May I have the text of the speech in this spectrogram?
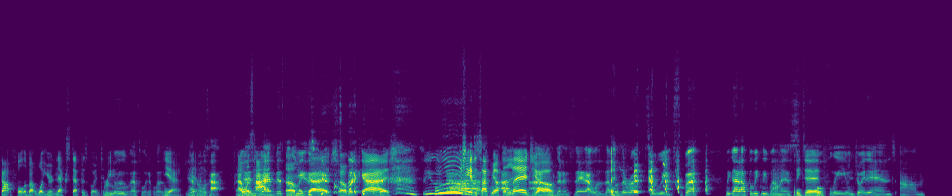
thoughtful about what your next step is going to be. Remove. That's what it was. Yeah. Jasmine yeah. was hot. I was hot. guys missed it. Oh my is- gosh. Oh my gosh. she was Woo, she had to talk me off the I- ledge, y'all. I was gonna say that was that was a rough two weeks, but we got out the weekly wellness. We did. Hopefully you enjoyed it and um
